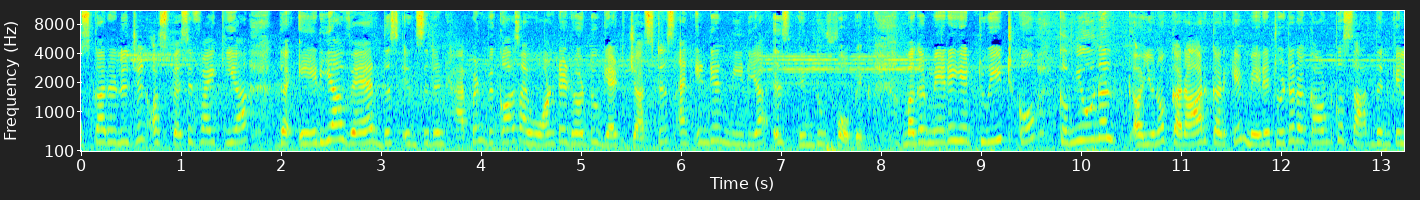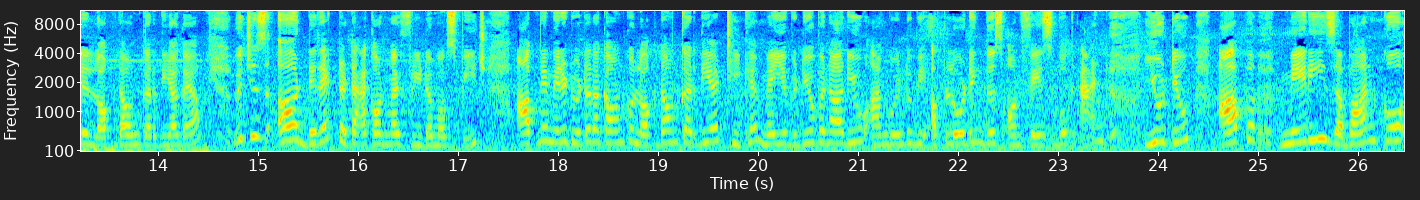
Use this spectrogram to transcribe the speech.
उसका रिलीजन और स्पेसिफाई किया the area where this incident happen because I wanted her to get justice and Indian media is Hindu phobic मगर मेरे ये ट्वीट को कम्यूनल यू नो करार करके मेरे ट्विटर अकाउंट को सात दिन के लिए लॉकडाउन कर दिया गया which is a direct attack on my freedom of speech आपने मेरे ट्विटर अकाउंट को लॉकडाउन कर दिया, ठीक है, मैं ये वीडियो बना रही हूँ I am going to be uploading this on Facebook and YouTube आप मेरी ज़बान को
